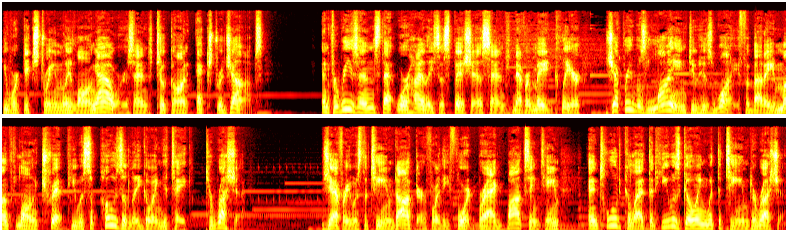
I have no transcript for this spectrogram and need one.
He worked extremely long hours and took on extra jobs. And for reasons that were highly suspicious and never made clear, Jeffrey was lying to his wife about a month-long trip he was supposedly going to take to Russia. Jeffrey was the team doctor for the Fort Bragg boxing team and told Colette that he was going with the team to Russia.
